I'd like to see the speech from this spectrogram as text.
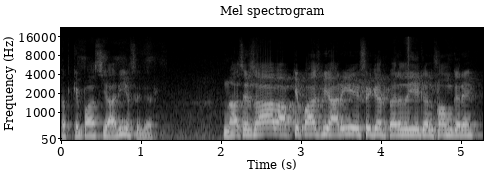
सबके पास ये आ रही है फिगर नासिर साहब आपके पास भी आ रही है फिगर पहले तो ये कंफर्म करें।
